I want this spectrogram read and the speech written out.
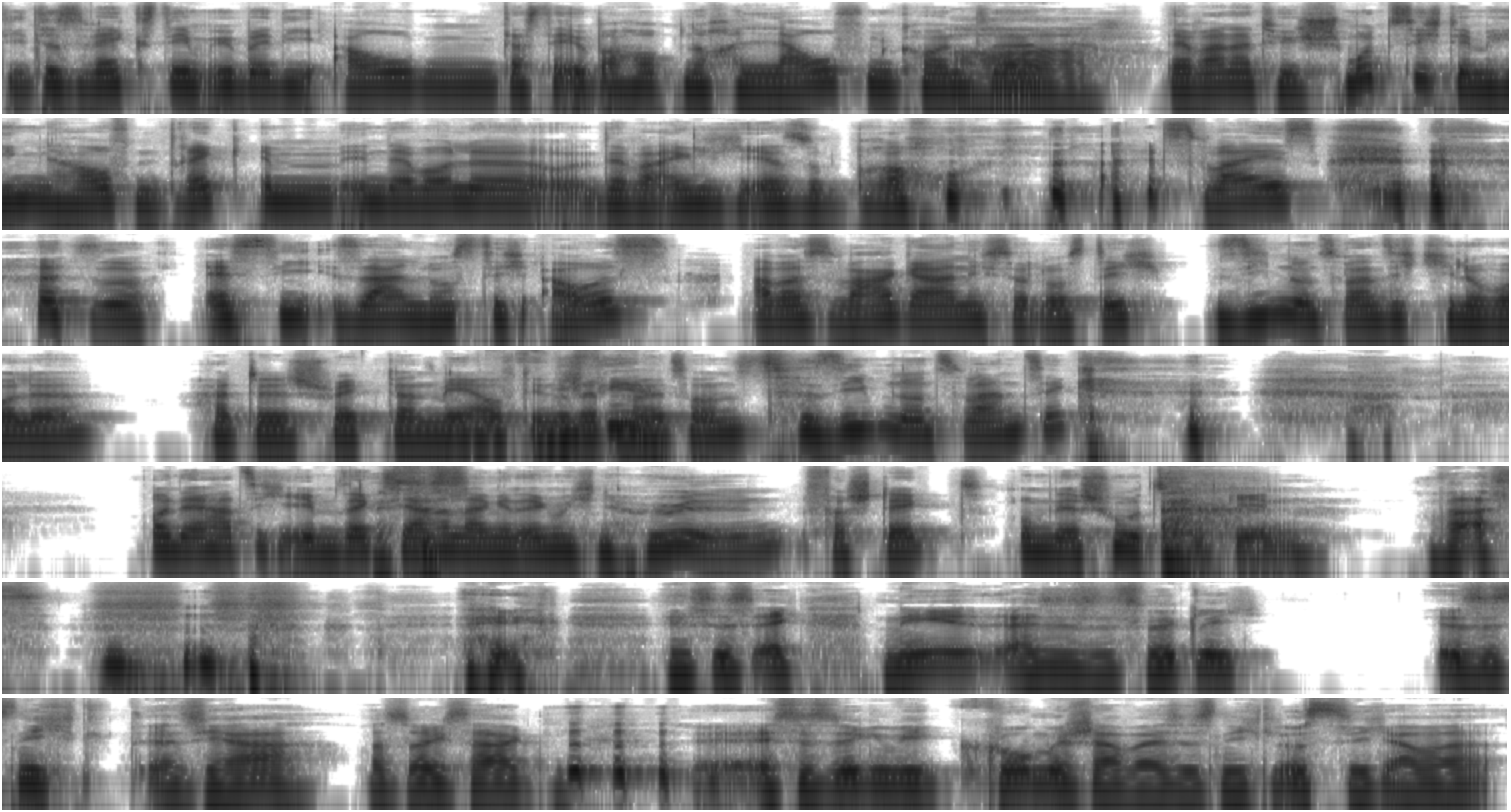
die, das wächst dem über die Augen, dass der überhaupt noch laufen konnte. Ah. Der war natürlich schmutzig, dem hing ein Haufen Dreck im, in der Wolle. Der war eigentlich eher so braun als weiß. Also, es sah lustig aus, aber es war gar nicht so lustig. 27 Kilo Wolle hatte Shrek dann mehr auf den Rippen als sonst. 27. Und er hat sich eben sechs Jahre lang in irgendwelchen Höhlen versteckt, um der Schuhe zu entgehen. Was? hey, es ist echt, nee, also es ist wirklich, es ist nicht, also ja, was soll ich sagen? es ist irgendwie komisch, aber es ist nicht lustig, aber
